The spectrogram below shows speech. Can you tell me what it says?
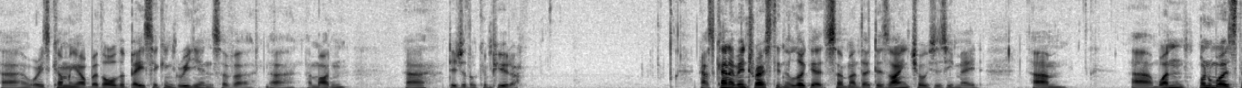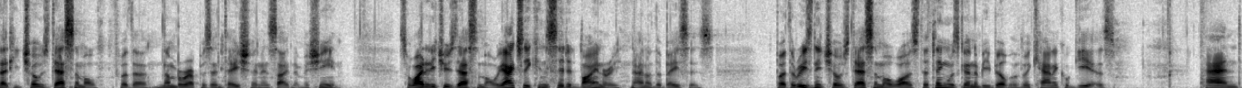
uh, where he's coming up with all the basic ingredients of a, uh, a modern uh, digital computer. Now it's kind of interesting to look at some of the design choices he made. Um, uh, one, one was that he chose decimal for the number representation inside the machine. So why did he choose decimal? We actually considered binary, I know the bases. But the reason he chose decimal was the thing was going to be built with mechanical gears. And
